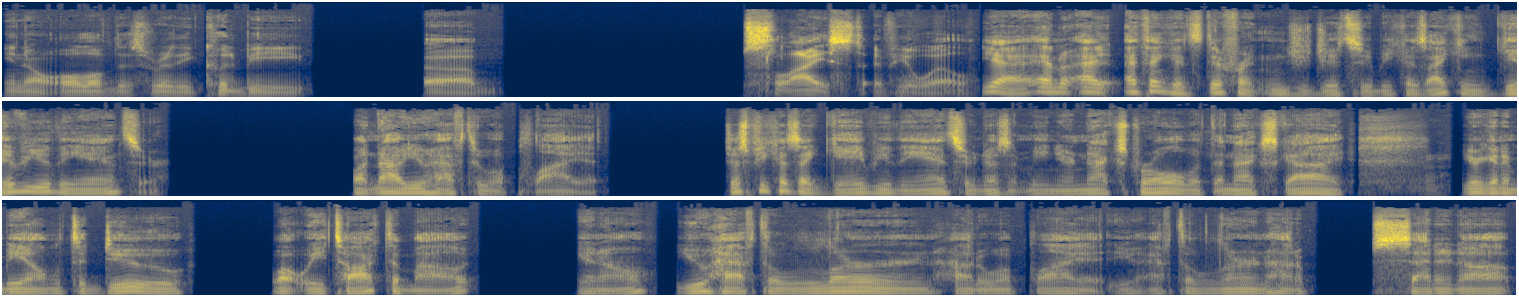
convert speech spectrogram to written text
you know all of this really could be uh, sliced, if you will. Yeah, and I, I think it's different in jujitsu because I can give you the answer, but now you have to apply it. Just because I gave you the answer doesn't mean your next roll with the next guy, you're going to be able to do what we talked about. You know, you have to learn how to apply it. You have to learn how to set it up,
